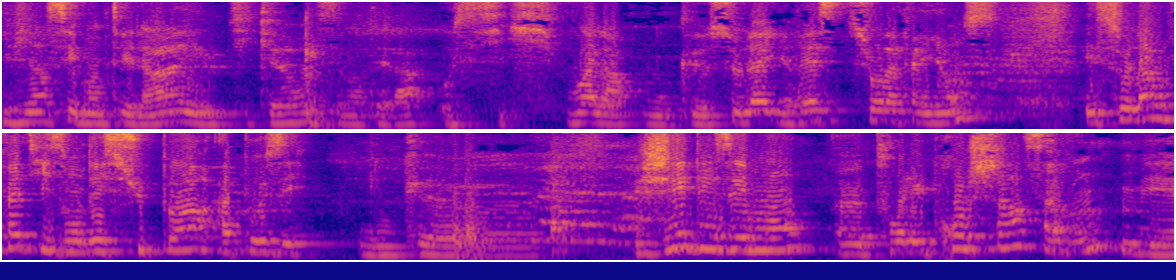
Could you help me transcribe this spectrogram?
il vient s'aimanter là et le petit cœur il s'aimanter là aussi. Voilà, donc euh, ceux-là ils restent sur la faïence et ceux-là en fait ils ont des supports à poser. Donc j'ai des aimants pour les prochains savons, mais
